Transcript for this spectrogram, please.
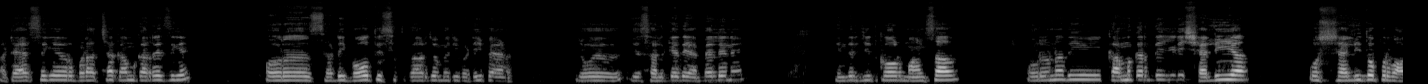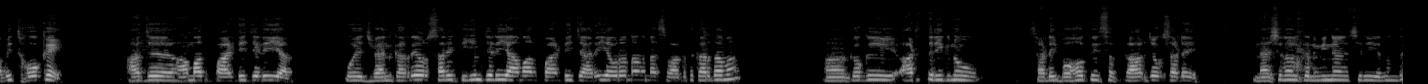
ਅਟੈਚ ਸੀਗੇ ਔਰ ਬੜਾ ਅੱਛਾ ਕੰਮ ਕਰ ਰਹੇ ਸੀਗੇ। ਔਰ ਸਾਡੀ ਬਹੁਤ ਹੀ ਸਤਿਕਾਰ ਜੋ ਮੇਰੀ ਵੱਡੀ ਭੈਣ, ਜੋ ਇਸ ਹਲਕੇ ਦੇ ਐਮਐਲਏ ਨੇ, ਇੰਦਰਜੀਤ ਕੌਰ ਮਾਨ ਸਾਹਿਬ, ਔਰ ਉਹਨਾਂ ਦੀ ਕੰਮ ਕਰਨ ਦੀ ਜਿਹੜੀ ਸ਼ੈਲੀ ਆ, ਉਸ ਸ਼ੈਲੀ ਤੋਂ ਪ੍ਰਭਾਵਿਤ ਹੋ ਕੇ ਅੱਜ ਆਮ ਆਦਮੀ ਪਾਰਟੀ ਜਿਹੜੀ ਆ ਉਹ ਇਹ ਜੁਆਇਨ ਕਰ ਰਹੇ ਔਰ ਸਾਰੀ ਟੀਮ ਜਿਹੜੀ ਆਮ ਆਦਮੀ ਪਾਰਟੀ ਚ ਆ ਰਹੀ ਹੈ ਔਰ ਉਹਨਾਂ ਦਾ ਮੈਂ ਸਵਾਗਤ ਕਰਦਾ ਵਾਂ। ਕਿਉਂਕਿ 8 ਤਰੀਕ ਨੂੰ ਸਾਡੀ ਬਹੁਤ ਹੀ ਸਤਿਕਾਰਯੋਗ ਸਾਡੇ ਨੈਸ਼ਨਲ ਕਨਵੀਨਰ ਸ਼੍ਰੀ ਅਰਵਿੰਦ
